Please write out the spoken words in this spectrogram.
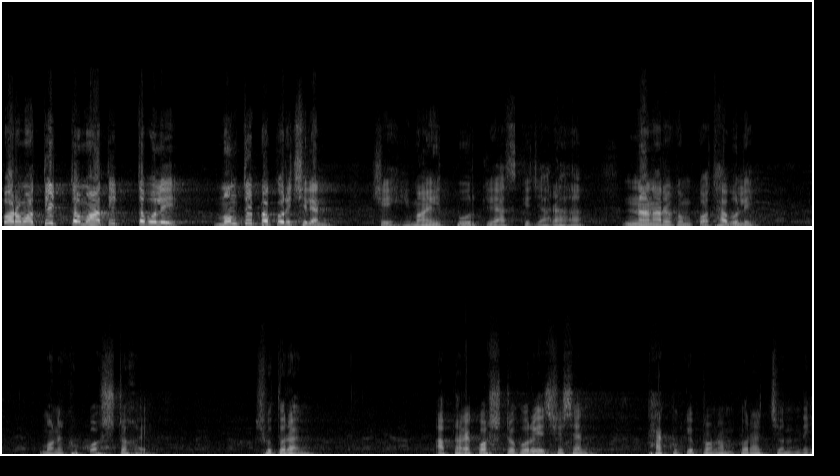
পরম তীর্থ মহাতীর্থ বলে মন্তব্য করেছিলেন। সে হিমায়তপুরকে আজকে যারা নানা রকম কথা বলে, মনে খুব কষ্ট হয়। সুতরাং আপনারা কষ্ট করে এসেছেন ঠাকুরকে প্রণাম করার জন্যে।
